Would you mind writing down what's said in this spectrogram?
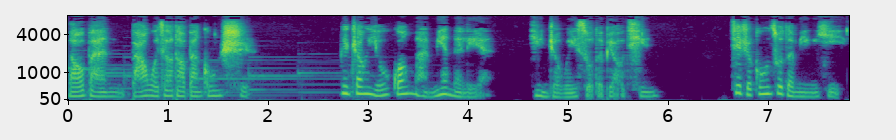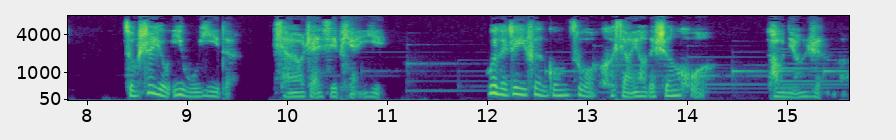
老板把我叫到办公室，那张油光满面的脸映着猥琐的表情，借着工作的名义，总是有意无意的想要占些便宜。为了这一份工作和想要的生活，老娘忍了。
